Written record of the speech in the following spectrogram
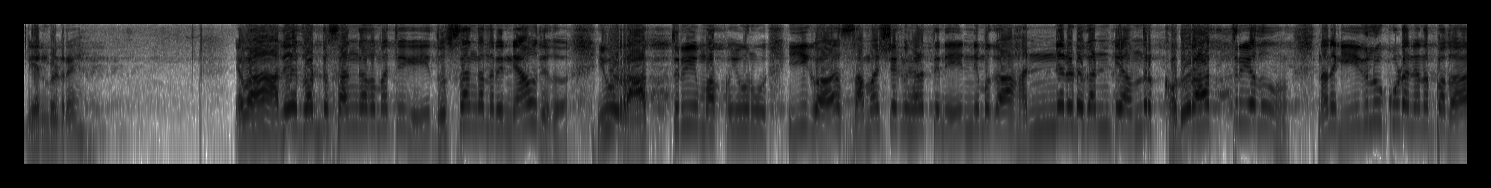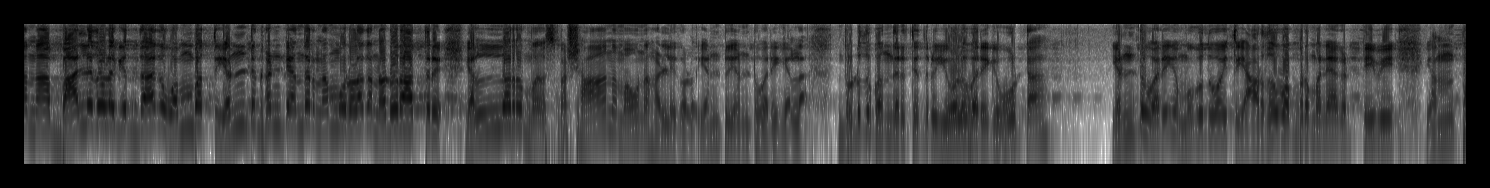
ಏನು ಬಿಡ್ರಿ ಯವ್ವ, ಅದೇ ದೊಡ್ಡ ಸಂಘದ ಮತ್ತಿಗೆ ಈ ದುಸ್ಸಂಗ ಅಂದ್ರೆ ಇನ್ಯಾವುದಿದು ಇವು ರಾತ್ರಿ ಮಕ್, ಇವನು ಈಗ ಸಮಸ್ಯೆಗಳು ಹೇಳ್ತೀನಿ, ನಿಮಗೆ ಹನ್ನೆರಡು ಗಂಟೆ ಅಂದ್ರೆ ಕಡುರಾತ್ರಿ ಅದು. ನನಗೆ ಈಗಲೂ ಕೂಡ ನೆನಪದ, ನಾ ಬಾಲ್ಯದೊಳಗಿದ್ದಾಗ ಒಂಬತ್ತು ಎಂಟು ಗಂಟೆ ಅಂದ್ರೆ ನಮ್ಮೂರೊಳಗೆ ನಡುರಾತ್ರಿ ಎಲ್ಲರೂ ಸ್ಮಶಾನ ಮೌನ ಹಳ್ಳಿಗಳು, ಎಂಟು ಎಂಟುವರೆಗೆಲ್ಲ. ದುಡಿದು ಬಂದಿರ್ತಿದ್ರು ಏಳುವರೆಗೆ ಊಟ ಎಂಟುವರೆಗೆ ಮುಗಿದು ಹೋಯ್ತು ಯಾರ್ದೋ ಒಬ್ಬರು ಮನೆಯಾಗ ಟಿ ವಿ ಎಂಥ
